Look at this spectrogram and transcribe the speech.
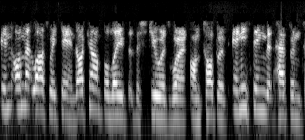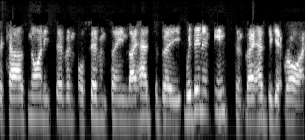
in, on that last weekend, I can't believe that the stewards weren't on top of anything that happened to cars 97 or 17. They had to be, within an instant, they had to get right.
